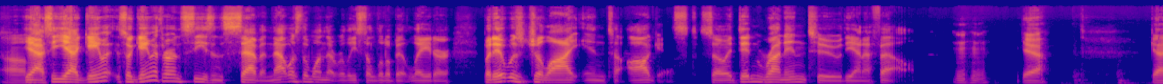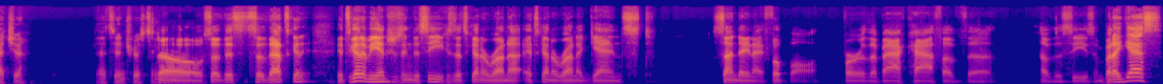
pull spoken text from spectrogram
Um, yeah, see, yeah, Game so Game of Thrones season seven, that was the one that released a little bit later, but it was July into August, so it didn't run into the NFL. Mm-hmm. Yeah, gotcha. That's interesting. So, so this, so that's gonna, it's gonna be interesting to see because it's gonna run, a, it's gonna run against Sunday Night Football for the back half of the of the season. But I guess,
